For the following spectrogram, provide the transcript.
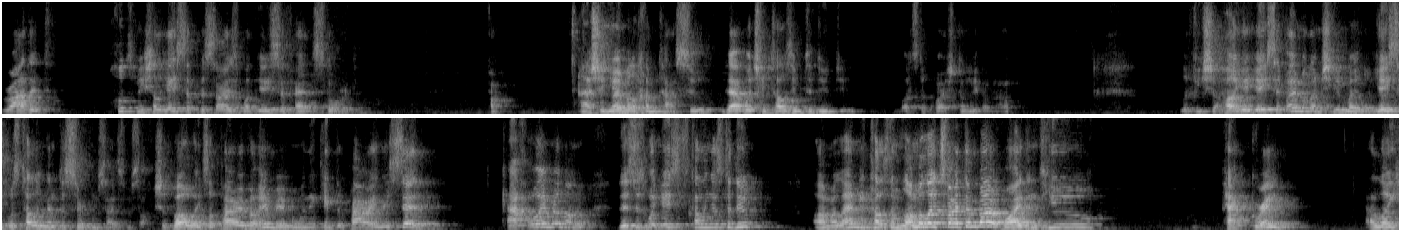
rotted. Chutz Mishal Yosef, besides what Yosef had stored. That which he tells him to do, do. What's the question? We don't know. Yosef was telling them to circumcise himself. When they came to Pari and they said, This is what Yosef is telling us to do. He tells them, Why didn't you pack grain? He told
